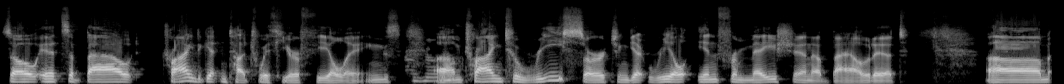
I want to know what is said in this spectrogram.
So it's about trying to get in touch with your feelings, mm-hmm. um, trying to research and get real information about it. Um,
